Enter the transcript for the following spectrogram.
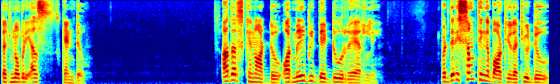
that nobody else can do. Others cannot do, or maybe they do rarely. but there is something about you that you do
